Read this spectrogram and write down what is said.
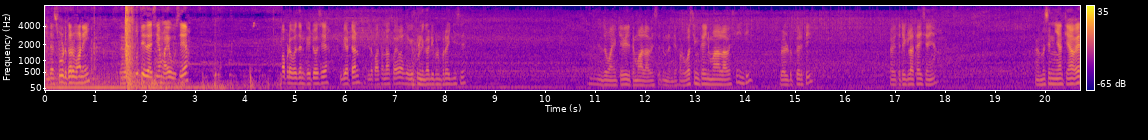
એટલે શૂટ કરવાની. ઉતરી જાય છે એમાં એવું છે. આપણે વજન ઘટ્યો છે, બે ટન, એટલે પાછો નાખવા આવ્યા છે. વિપુલની ગાડી પણ ભરાઈ ગઈ છે. જો અહીંયા કેવી રીતે માલ આવે છે તમને દેખાડો. વોશિંગ થઈને માલ આવે છે અહીંથી બેલ્ટ ઉપરથી. આવી રીતે ઢીકલા થાય છે અહીંયા. મશીન અહીંયાથી આવે,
